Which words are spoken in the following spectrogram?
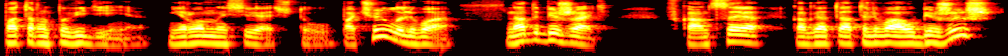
паттерн поведения, нейронная связь, что почуяла льва, надо бежать. В конце, когда ты от льва убежишь,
